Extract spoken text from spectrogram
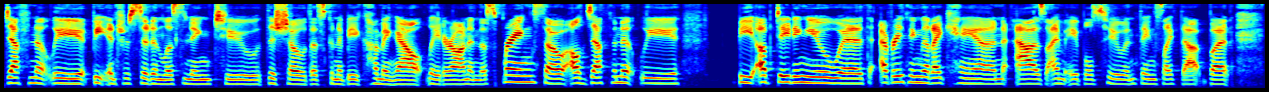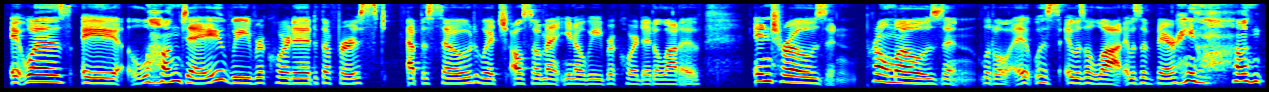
definitely be interested in listening to the show that's going to be coming out later on in the spring. So I'll definitely be updating you with everything that I can as I'm able to and things like that. But it was a long day. We recorded the first episode, which also meant, you know, we recorded a lot of intros and promos and little it was it was a lot. It was a very long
